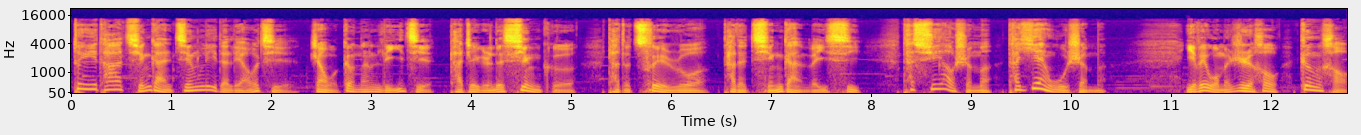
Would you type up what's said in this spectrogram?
对于他情感经历的了解，让我更能理解他这个人的性格。他的脆弱，他的情感维系，他需要什么，他厌恶什么，也为我们日后更好、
